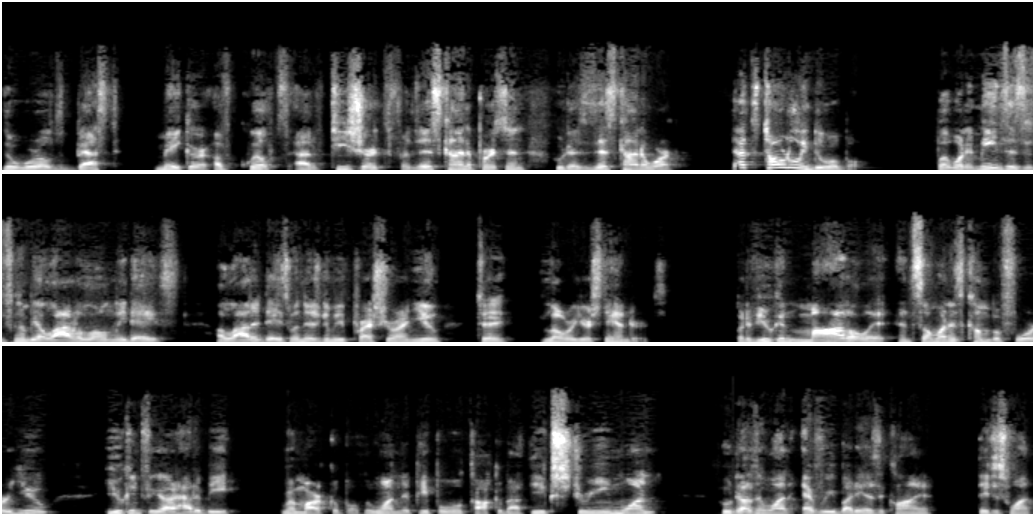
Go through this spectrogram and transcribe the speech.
the world's best maker of quilts out of t shirts for this kind of person who does this kind of work, that's totally doable. But what it means is it's going to be a lot of lonely days, a lot of days when there's going to be pressure on you to lower your standards. But if you can model it and someone has come before you, you can figure out how to be remarkable, the one that people will talk about, the extreme one who doesn't want everybody as a client. They just want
